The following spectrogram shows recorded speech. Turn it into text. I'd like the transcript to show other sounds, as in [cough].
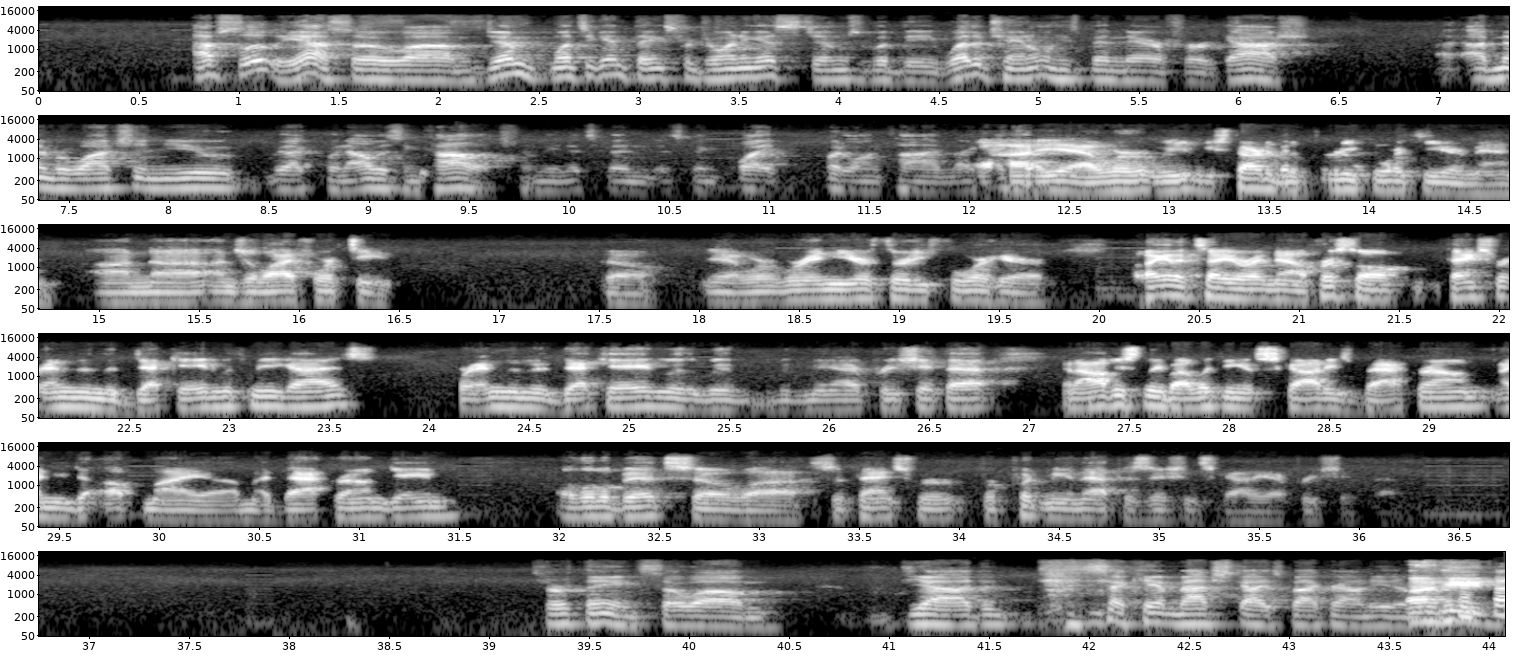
Absolutely, yeah. So um, Jim, once again, thanks for joining us. Jim's with the Weather Channel. He's been there for gosh, I remember watching you back when I was in college. I mean, it's been it's been quite quite a long time. Uh, yeah, we're we, we started the 34th year, man, on uh, on July 14th. So yeah, we're we're in year 34 here. But I got to tell you right now, first of all, thanks for ending the decade with me, guys. For ending the decade with, with, with me, I appreciate that. And obviously, by looking at Scotty's background, I need to up my uh, my background game a little bit. So uh, so thanks for for putting me in that position, Scotty. I appreciate that. Sure thing. So, um, yeah, I, did, [laughs] I can't match Sky's background either. I mean,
